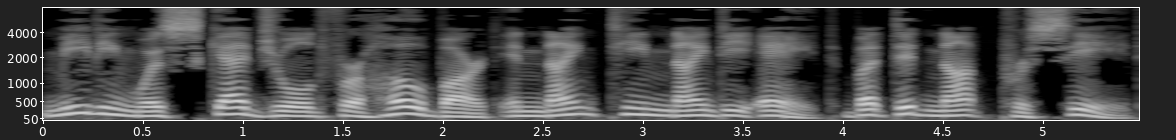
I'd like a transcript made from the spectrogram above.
meeting was scheduled for Hobart in 1998 but did not proceed.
